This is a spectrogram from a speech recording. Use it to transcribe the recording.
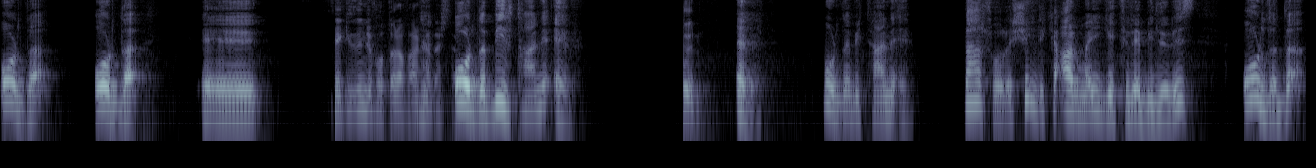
Orada orada e, 8. fotoğraf arkadaşlar. orada bir tane ev. Buyurun. Evet. Burada bir tane ev. Daha sonra şimdiki armayı getirebiliriz. Orada da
